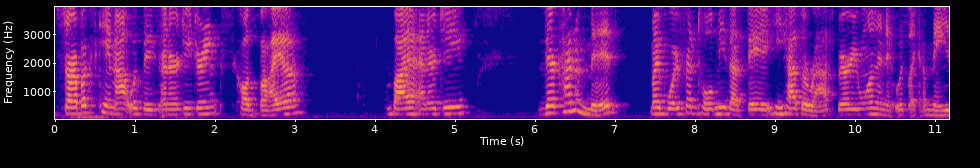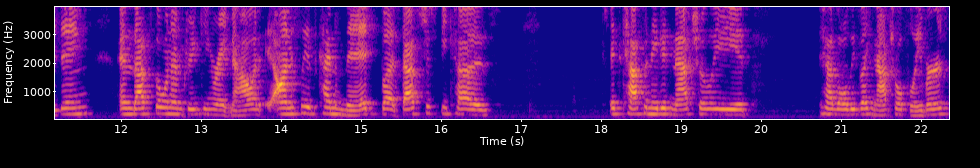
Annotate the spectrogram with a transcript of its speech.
Starbucks came out with these energy drinks called Baya. Baya Energy. They're kind of mid. My boyfriend told me that they he had the raspberry one and it was like amazing. And that's the one I'm drinking right now. And honestly, it's kind of mid, but that's just because it's caffeinated naturally. It's has all these like natural flavors.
